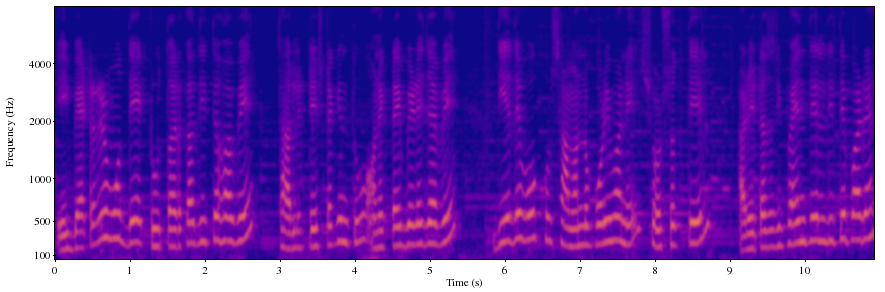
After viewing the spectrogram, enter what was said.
এই ব্যাটারের মধ্যে একটু তড়কা দিতে হবে। তাহলে টেস্টটা কিন্তু অনেকটাই বেড়ে যাবে। দিয়ে দেব খুব সামান্য পরিমাণে সরষের তেল। আর এটা রিফাইন তেল দিতে পারেন।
